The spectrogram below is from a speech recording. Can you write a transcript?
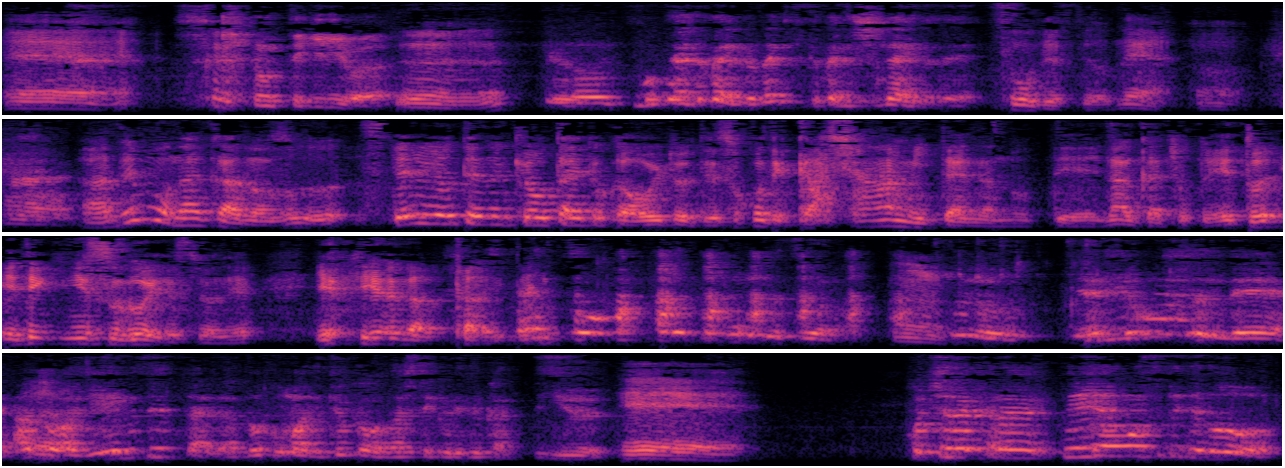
え基本的には。えうん。あの、胴体とかに叩きつけたりしないので。そうですよね。うん。はい。あ、でもなんかあの、そ捨てる予定の筐体とか置いといて、そこでガシャーンみたいなのって、なんかちょっと絵と絵的にすごいですよね。やりやがったみたいな。そうあると思うんですよ。うん。うん。やりようがあるんで、あとはゲームセンターがどこまで許可を出してくれるかっていう。えこちらから提案はするけど、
